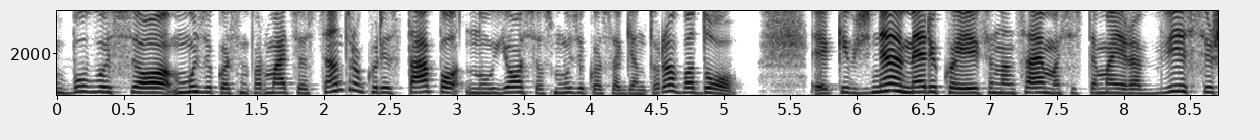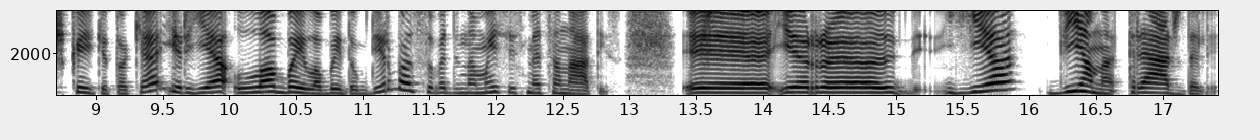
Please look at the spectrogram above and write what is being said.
buvusio muzikos informacijos centro, kuris tapo naujosios muzikos agentūra vadovu. E, kaip žinia, Amerikoje finansavimo sistema yra visiškai kitokia ir jie labai labai daug dirba su vadinamaisiais mecenatais. Ir jie vieną trečdalį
